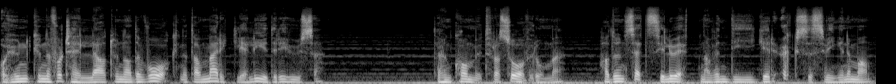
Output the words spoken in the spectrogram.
og hun kunne fortelle at hun hadde våknet av merkelige lyder i huset. Da hun kom ut fra soverommet, hadde hun sett silhuetten av en diger, øksesvingende mann,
